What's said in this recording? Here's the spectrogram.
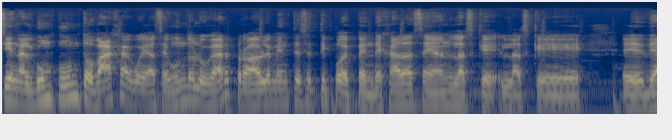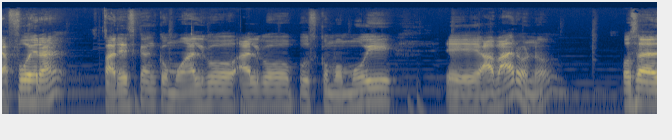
si en algún punto baja, güey, a segundo lugar, probablemente ese tipo de pendejadas sean las que, las que eh, de afuera parezcan como algo, algo, pues como muy eh, avaro, ¿no? O sea,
